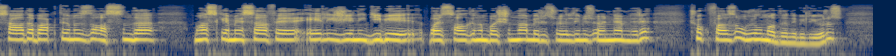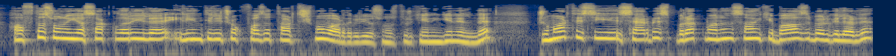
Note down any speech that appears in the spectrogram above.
Sağda baktığımızda aslında maske, mesafe, el hijyeni gibi baş salgının başından beri söylediğimiz önlemlere çok fazla uyulmadığını biliyoruz. Hafta sonu yasaklarıyla ilintili çok fazla tartışma vardı biliyorsunuz Türkiye'nin genelinde. Cumartesiyi serbest bırakmanın sanki bazı bölgelerde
